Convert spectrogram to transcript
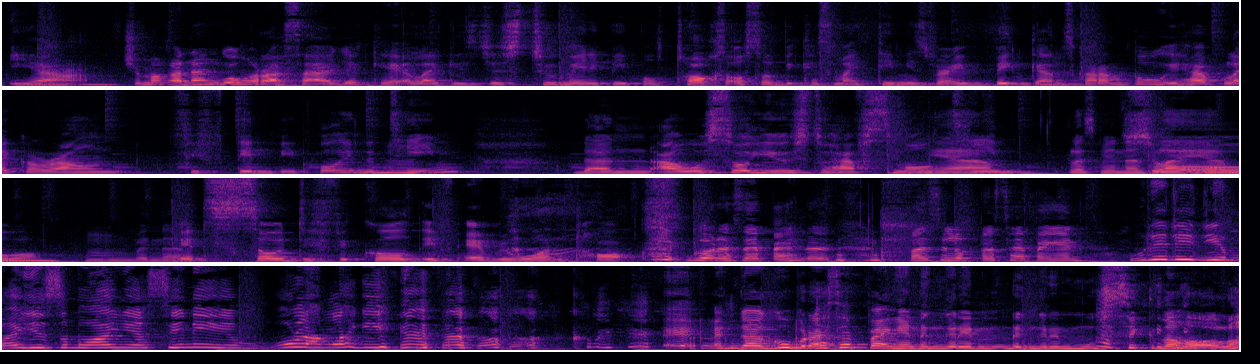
Iya, hmm. cuma kadang gue ngerasa aja kayak like it's just too many people talks also because my team is very big kan. hmm. kan. Sekarang tuh we have like around 15 people in the hmm. team dan I was so used to have small yeah, team plus minus so, lah ya bu hmm, bener. it's so difficult if everyone talks gue rasanya pengen pasti lo rasanya pengen udah di diam aja semuanya sini ulang lagi eh, enggak gue berasa pengen dengerin dengerin musik loh lo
